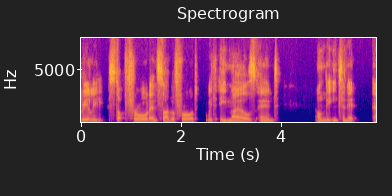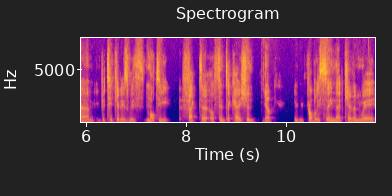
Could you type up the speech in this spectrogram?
really stop fraud and cyber fraud with emails and on the internet, um, in particular, is with multi-factor authentication. Yep. You've probably seen that, Kevin, where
